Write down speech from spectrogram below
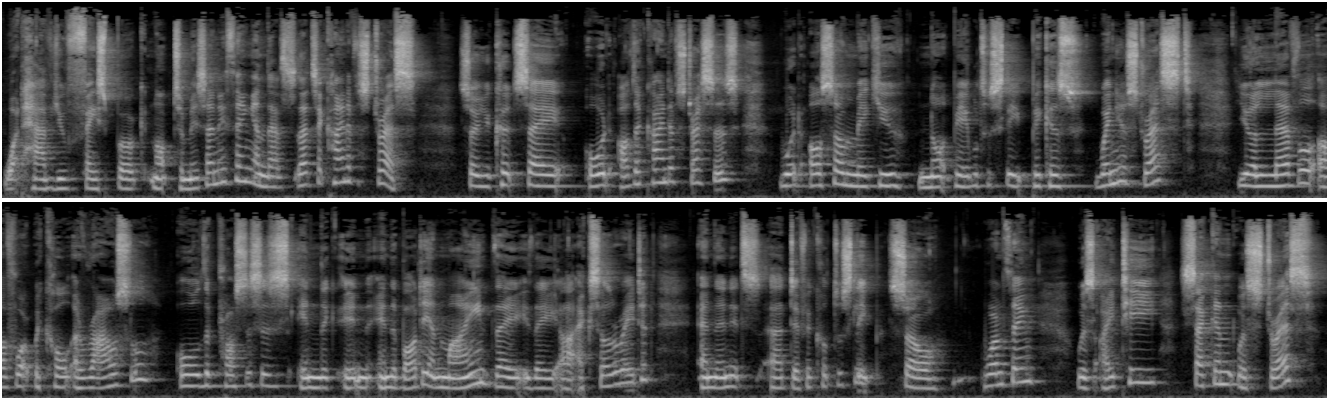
what have you, Facebook, not to miss anything. And that's that's a kind of stress. So you could say or other kind of stresses would also make you not be able to sleep because when you're stressed, your level of what we call arousal all the processes in the in, in the body and mind they they are accelerated and then it's uh, difficult to sleep. So one thing was it second was stress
